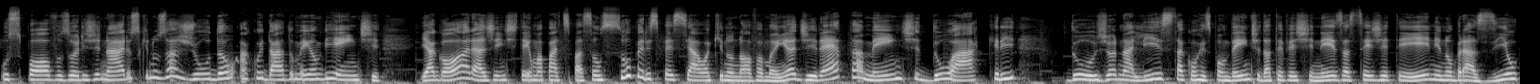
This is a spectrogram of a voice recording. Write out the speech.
os povos originários que nos ajudam a cuidar do meio ambiente. E agora a gente tem uma participação super especial aqui no Nova Manhã, diretamente do Acre, do jornalista correspondente da TV chinesa CGTN no Brasil,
